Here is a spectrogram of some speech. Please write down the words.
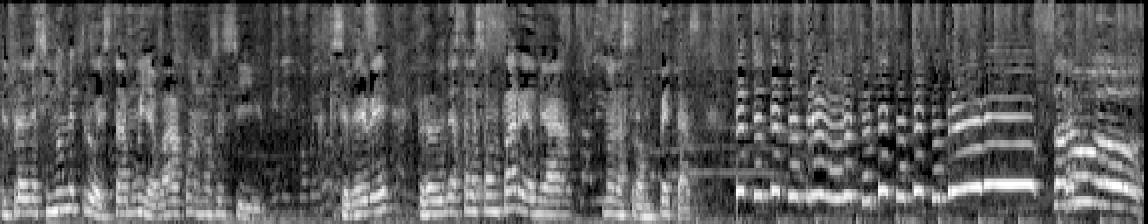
el frenesinómetro está muy abajo, no sé si a qué se debe, pero donde hasta las fanfarrias, mira, no las trompetas. ¡Saludos!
